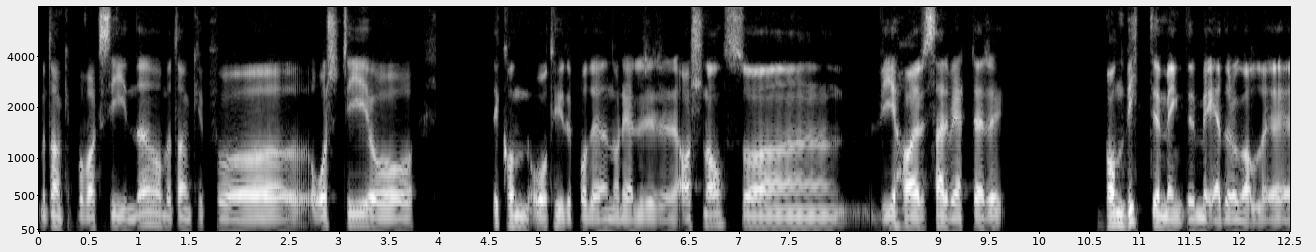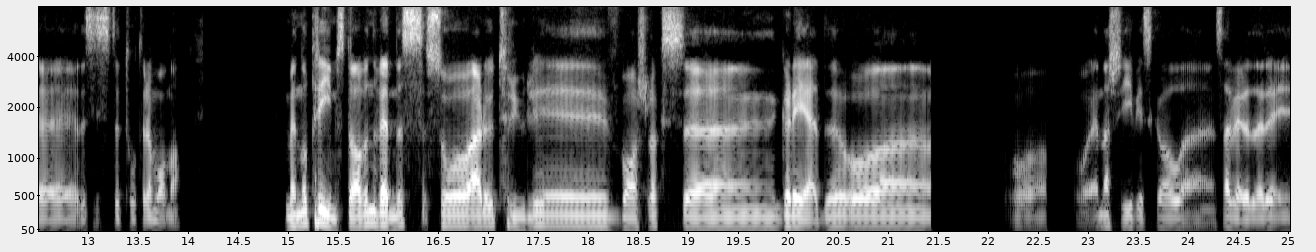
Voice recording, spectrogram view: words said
med tanke på vaksine og med tanke på årstid og det kan òg tyde på det når det gjelder Arsenal. Så eh, vi har servert dere vanvittige mengder med eder og galle de siste to-tre månedene. Men når primstaven vendes, så er det utrolig hva slags uh, glede og, og, og, energi vi skal uh, servere dere i,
